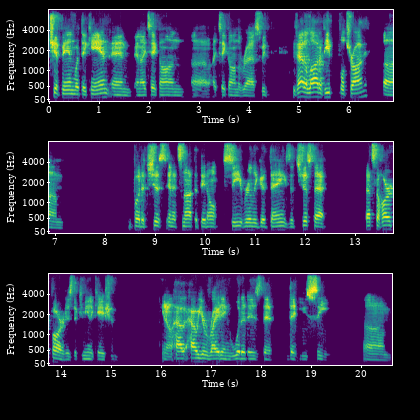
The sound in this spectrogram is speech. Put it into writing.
chip in what they can, and and I take on uh, I take on the rest. We've we've had a lot of people try, um, but it's just and it's not that they don't see really good things. It's just that that's the hard part is the communication. You know how how you're writing what it is that that you see. Um,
